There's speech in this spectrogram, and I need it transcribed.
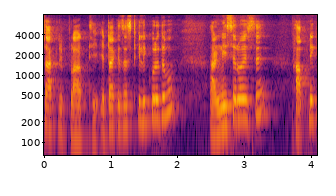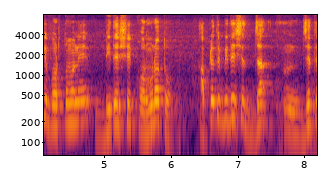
চাকরি প্রার্থী, এটাকে জাস্ট ক্লিক করে দেব। আর নিচে রয়েছে, আপনি কি বর্তমানে বিদেশে কর্মরত? আপনি তো বিদেশে যা যেতে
